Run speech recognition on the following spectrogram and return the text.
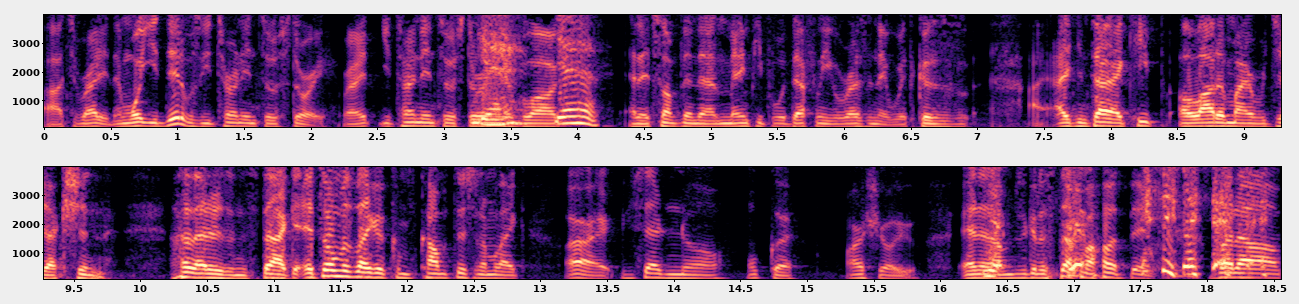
uh, to write it. And what you did was you turned it into a story, right? You turned it into a story Yeah, in your blog, yeah. and it's something that many people would definitely resonate with because I, I can tell you, I keep a lot of my rejection letters in the stack. It's almost like a com- competition. I'm like, all right, you said no, okay. I'll show you, and then Yeah. I'm just gonna start my own thing. But um,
